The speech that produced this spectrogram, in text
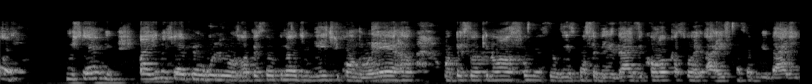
É. Um chefe, imagina um chefe orgulhoso, uma pessoa que não admite quando erra, uma pessoa que não assume as suas responsabilidades e coloca a, sua, a responsabilidade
